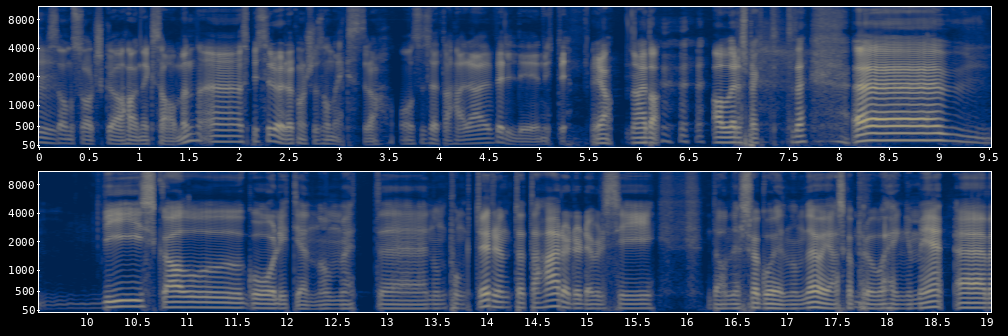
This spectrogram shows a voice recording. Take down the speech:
Mm. som snart skal ha en eksamen, eh, spisser øra kanskje sånn ekstra. Og syns dette her er veldig nyttig. ja. Nei da. All respekt til det. Eh, vi skal gå litt gjennom et, eh, noen punkter rundt dette her, eller det vil si Daniel skal gå gjennom det, og jeg skal prøve å henge med. Eh,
